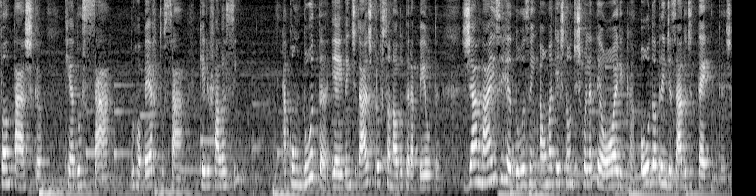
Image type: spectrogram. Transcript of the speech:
fantástica, que é do Sá, do Roberto Sá, que ele fala assim: a conduta e a identidade profissional do terapeuta jamais se reduzem a uma questão de escolha teórica ou do aprendizado de técnicas,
